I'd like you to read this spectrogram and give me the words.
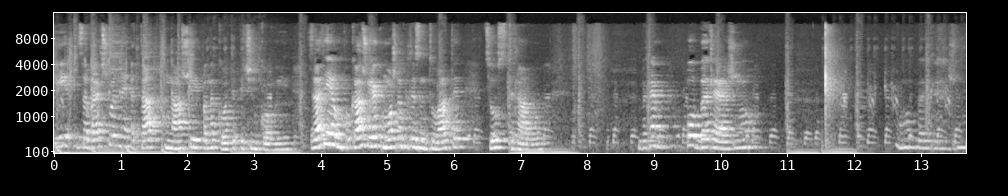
І завершувальний етап нашої панакоти печінкової. Зараз я вам покажу, як можна презентувати цю страву. Беремо обережно. Обережно.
